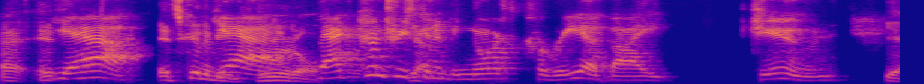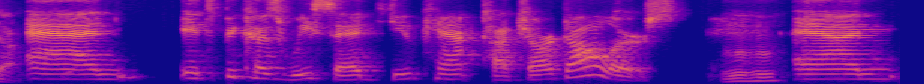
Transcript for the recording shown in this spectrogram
Uh, it, yeah. It's gonna be yeah. brutal. That country's yeah. gonna be North Korea by June. Yeah. And it's because we said you can't touch our dollars. Mm-hmm. And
